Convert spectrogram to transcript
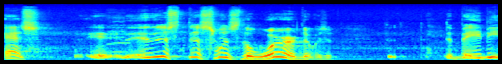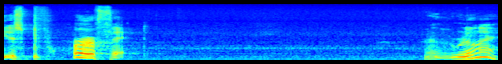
as this, this was the word that was, the baby is perfect. Really?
